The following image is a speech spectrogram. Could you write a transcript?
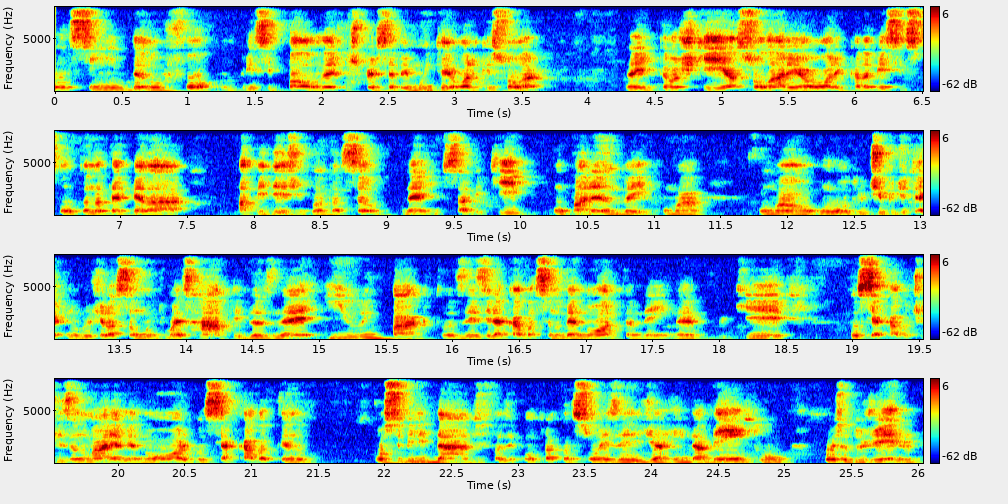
assim dando o foco principal, né, a gente percebe muito eólica e solar. Né? Então acho que a solar e a eólica ela vem se despontando até pela rapidez de implantação, né? A gente sabe que comparando aí com uma, uma um outro tipo de tecnologia, elas são muito mais rápidas, né? E o impacto às vezes ele acaba sendo menor também, né? Porque você acaba utilizando uma área menor, você acaba tendo possibilidade de fazer contratações aí de arrendamento ou coisa do gênero,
